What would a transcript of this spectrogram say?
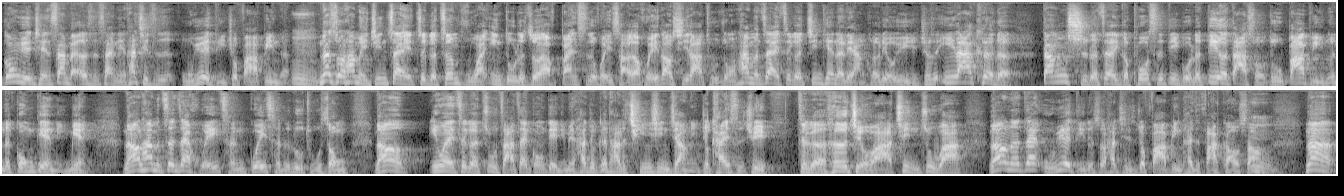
公元前三百二十三年，他其实五月底就发病了。嗯，那时候他们已经在这个征服完印度了之后，要班师回朝，要回到希腊途中。他们在这个今天的两河流域，就是伊拉克的当时的这个波斯帝国的第二大首都巴比伦的宫殿里面。然后他们正在回城归城的路途中。然后因为这个驻扎在宫殿里面，他就跟他的亲信将领就开始去这个喝酒啊、庆祝啊。然后呢，在五月底的时候，他其实就发病，开始发高烧。嗯，那。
